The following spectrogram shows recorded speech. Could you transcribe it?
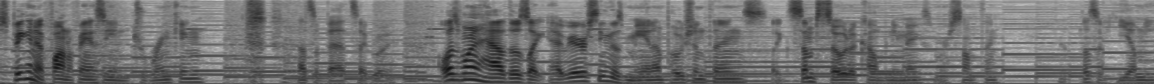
Speaking of Final Fantasy and drinking, that's a bad segue. I always want to have those, like, have you ever seen those mana potion things? Like, some soda company makes them or something. Those look yummy.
